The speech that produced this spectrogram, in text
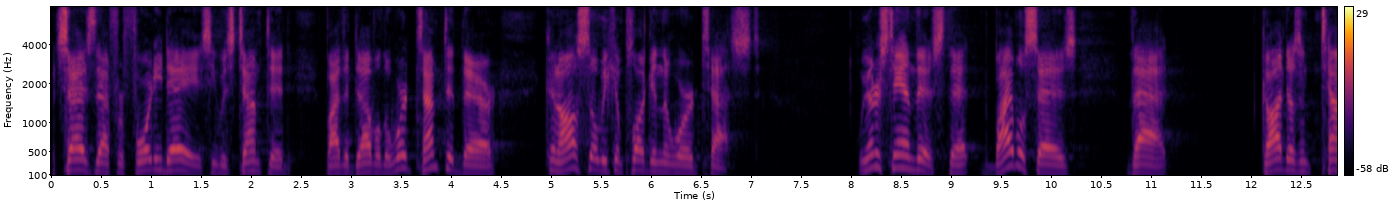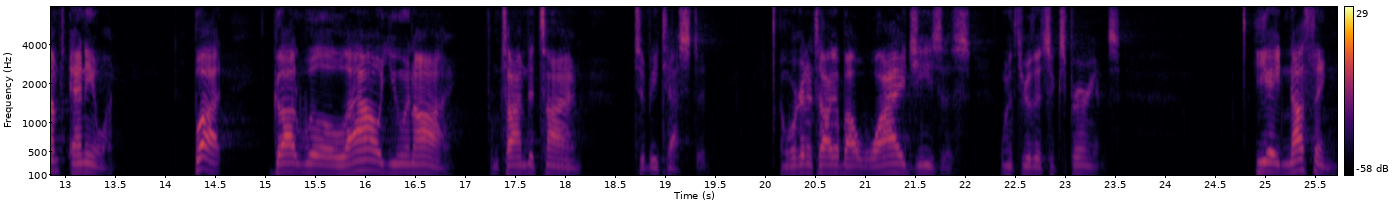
It says that for 40 days he was tempted by the devil. The word tempted there can also, we can plug in the word test. We understand this that the Bible says that God doesn't tempt anyone. But God will allow you and I from time to time to be tested. And we're going to talk about why Jesus went through this experience. He ate nothing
